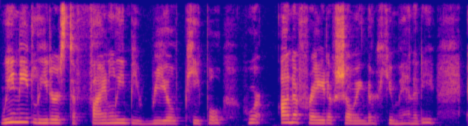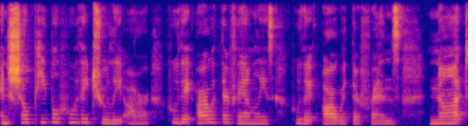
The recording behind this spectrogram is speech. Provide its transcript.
We need leaders to finally be real people who are unafraid of showing their humanity and show people who they truly are, who they are with their families, who they are with their friends, not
